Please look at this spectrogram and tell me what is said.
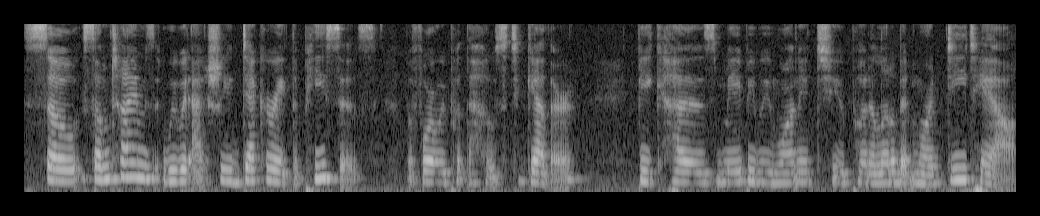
So sometimes we would actually decorate the pieces before we put the house together because maybe we wanted to put a little bit more detail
